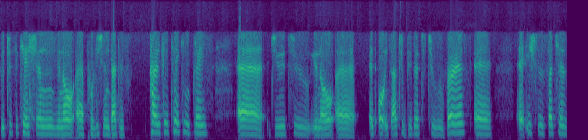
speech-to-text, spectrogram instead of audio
eutrophication, you know, uh, pollution that is currently taking place uh, due to, you know, uh, it, or it's attributed to various uh, uh, issues such as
